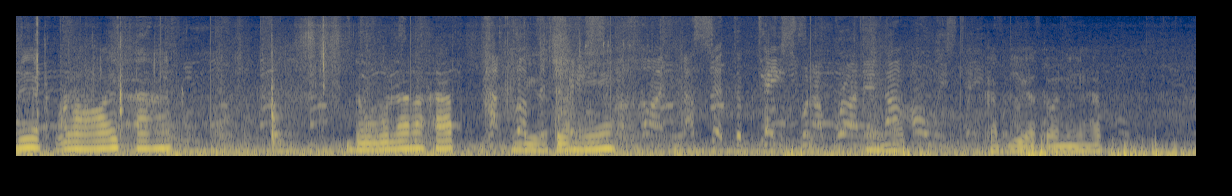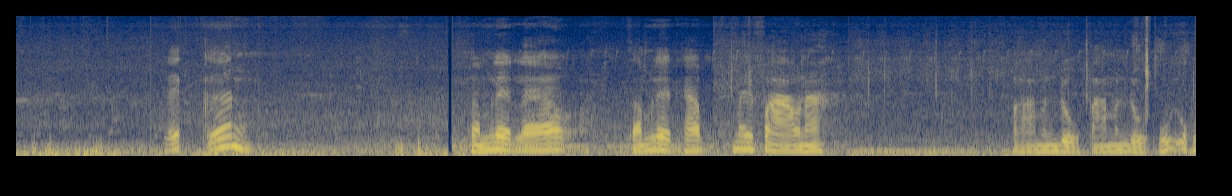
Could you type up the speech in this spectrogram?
เรียบร้อยครับ ดูแล้วนะครับเหยื่อตัวนี้ กับเหยื่อตัวนี้ครับ เล็กเกินสำเร็จแล้วสำเร็จครับ ไม่ฟาวนะปลามันดุปลามันดุอุ๊ยโอ้โห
